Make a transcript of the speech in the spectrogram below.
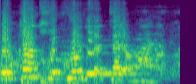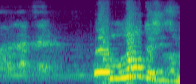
aux quatre coins de la terre. Au nom de Jésus.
